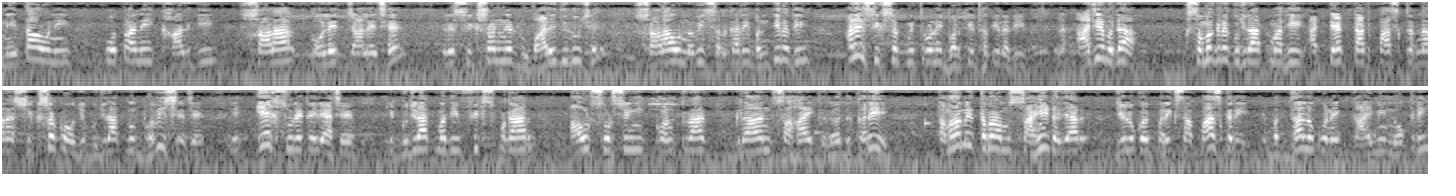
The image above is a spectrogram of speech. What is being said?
નેતાઓની પોતાની ખાલગી શાળા, કોલેજ ચાલે છે. એટલે શિક્ષણને ડૂબાડી દીધું છે. શાળાઓ નવી સરકારી બનતી નથી અને શિક્ષક મિત્રોની ભરતી થતી નથી. એટલે આજે બધા સમગ્ર ગુજરાતમાંથી આ ટેટ ટાટ પાસ કરનારા શિક્ષકો જે ગુજરાતનું ભવિષ્ય છે, એ એક સુરે કહી રહ્યા છે કે ગુજરાતમાંથી ફિક્સ પગાર, આઉટસોર્સિંગ કોન્ટ્રાક્ટ જ્ઞાન સહાયક રદ કરી તમામે તમામ સાહીઠ હજાર જે લોકોએ પરીક્ષા પાસ કરી, એ બધા લોકોને કાયમી નોકરી,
